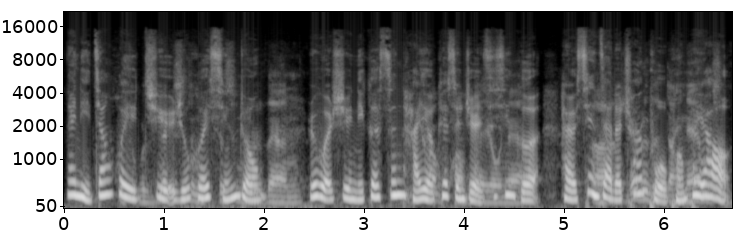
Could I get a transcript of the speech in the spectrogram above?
那你将会去如何形容？如果是尼克森、还有 Kissinger、基辛格，还有现在的川普、蓬佩奥，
